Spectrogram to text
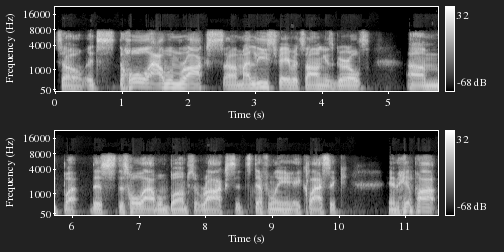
So it's the whole album rocks. Uh, my least favorite song is Girls. Um, but this this whole album bumps, it rocks. It's definitely a classic in hip hop.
